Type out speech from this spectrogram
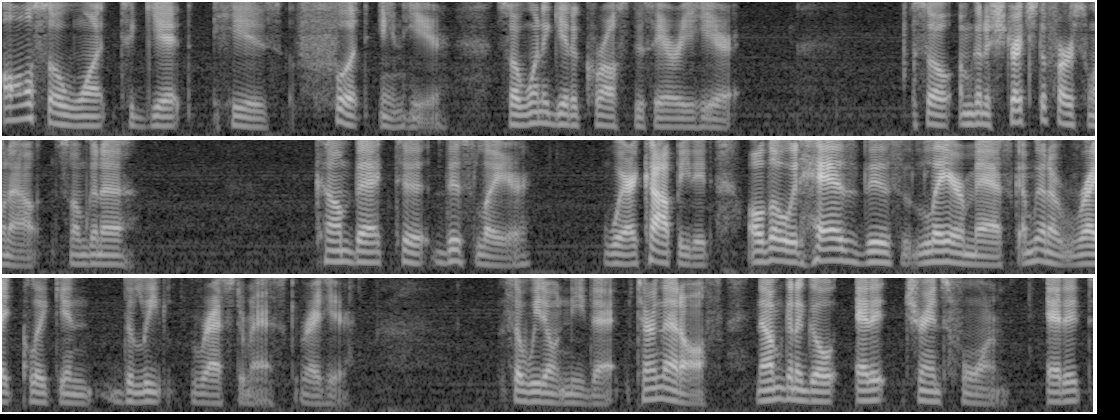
also want to get his foot in here. So I want to get across this area here. So I'm going to stretch the first one out. So I'm going to come back to this layer where I copied it. Although it has this layer mask, I'm going to right click and delete raster mask right here so we don't need that. Turn that off. Now I'm going to go edit transform. Edit.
